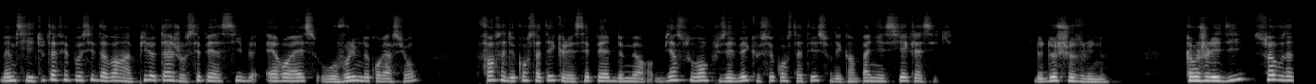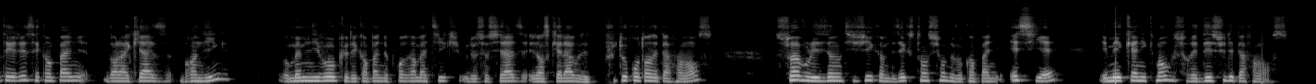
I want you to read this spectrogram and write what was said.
même s'il est tout à fait possible d'avoir un pilotage au CPA cible, ROS ou au volume de conversion, force est de constater que les CPL demeurent bien souvent plus élevés que ceux constatés sur des campagnes SIA classiques. De deux choses l'une. Comme je l'ai dit, soit vous intégrez ces campagnes dans la case branding, au même niveau que des campagnes de programmatique ou de social ads, et dans ce cas-là, vous êtes plutôt content des performances, soit vous les identifiez comme des extensions de vos campagnes SIA, et mécaniquement vous serez déçu des performances.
